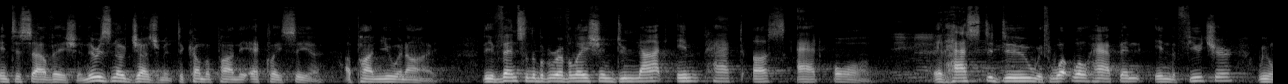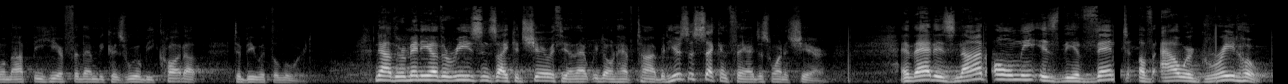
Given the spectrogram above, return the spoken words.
into salvation. There is no judgment to come upon the ecclesia, upon you and I. The events of the book of Revelation do not impact us at all. Amen. It has to do with what will happen in the future. We will not be here for them because we will be caught up to be with the Lord. Now, there are many other reasons I could share with you on that. We don't have time. But here's the second thing I just want to share. And that is not only is the event of our great hope,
